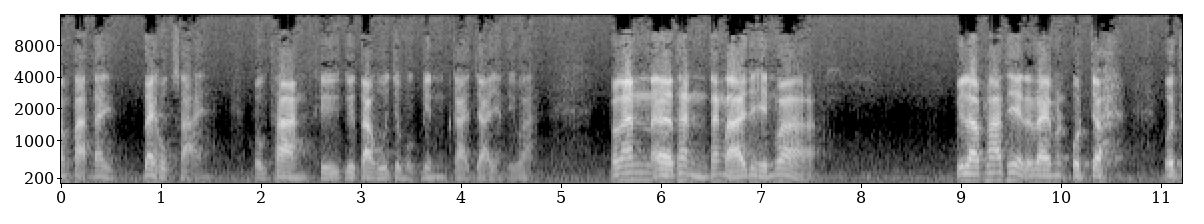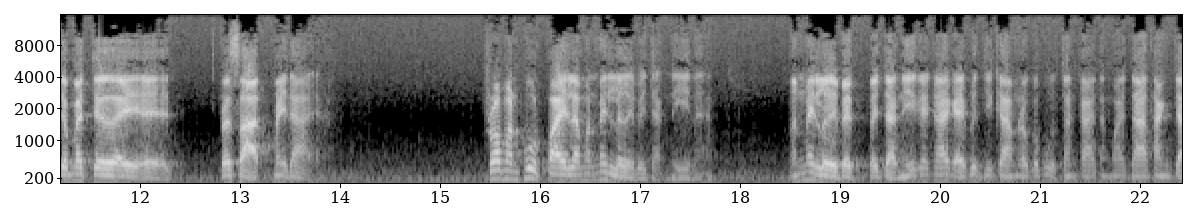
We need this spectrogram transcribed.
สัมผัสได้ได้หกสายหกทางคือคือตาหูจมูกลิ้นกายใจอย่างที่ว่า เพราะงั้นท่านทั้งหลายจะเห็นว่า เวลาพระเทศอะไรมันอดจะอดจะมาเจอไอ้ประสาทไม่ได้ เพราะมันพูดไปแล้วมันไม่เลยไปจากนี้นะฮะมันไม่เลยไปไปจากนี้คล้ายๆกับพฤติกรรมเราก็พูดทางกายทางวาจาทางใจ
